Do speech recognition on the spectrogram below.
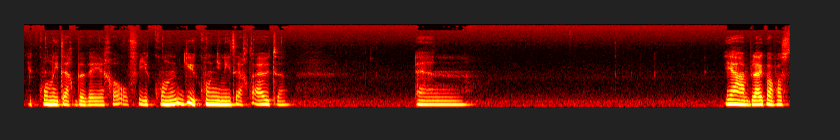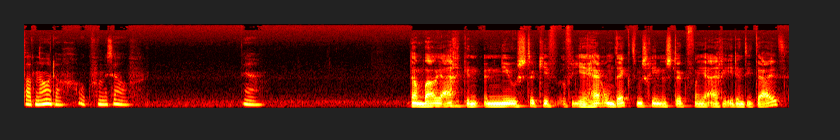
Je kon niet echt bewegen of je kon je, kon je niet echt uiten. En ja, blijkbaar was dat nodig, ook voor mezelf. Ja. Dan bouw je eigenlijk een, een nieuw stukje, of je herontdekt misschien een stuk van je eigen identiteit.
